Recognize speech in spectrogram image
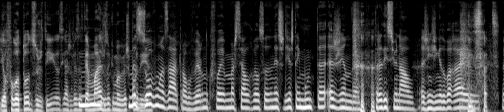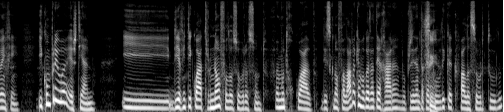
E ele falou todos os dias e às vezes até hum, mais do que uma vez por mas dia. Mas houve um azar para o governo que foi Marcelo Rebelo Sousa nesses dias tem muita agenda tradicional, a ginginha do barreiro, Exato. enfim. E cumpriu-a este ano. E dia 24 não falou sobre o assunto, foi muito recuado. Disse que não falava, que é uma coisa até rara no Presidente da República, Sim. que fala sobre tudo.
